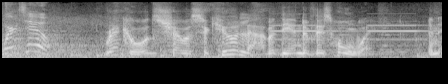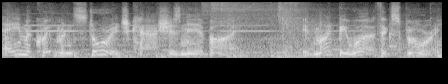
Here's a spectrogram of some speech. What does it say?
Where to? Records show a secure lab at the end of this hallway. An AIM equipment storage cache is nearby. It might be worth exploring.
